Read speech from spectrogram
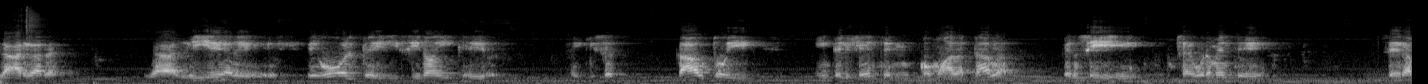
largar la, idea de, golpe, y si no hay que, hay que ser cauto y inteligente en cómo adaptarla, pero sí, seguramente será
